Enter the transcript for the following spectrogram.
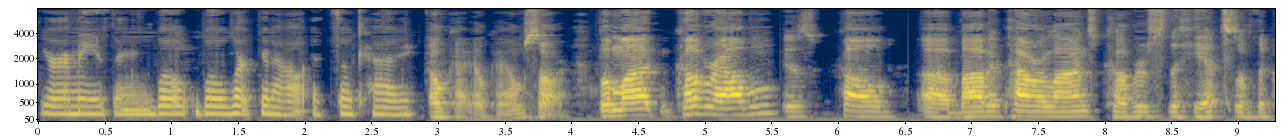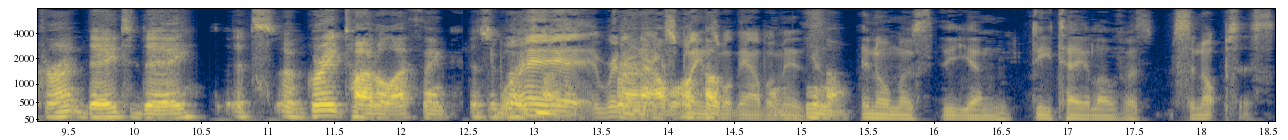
You're amazing. We'll we'll work it out. It's okay. Okay, okay, I'm sorry. But my cover album is called uh, Bobby Powerlines Covers the Hits of the Current Day Today. It's a great title, I think. It's a great it, title it for really an album. explains what the album is You know. in almost the um, detail of a synopsis.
